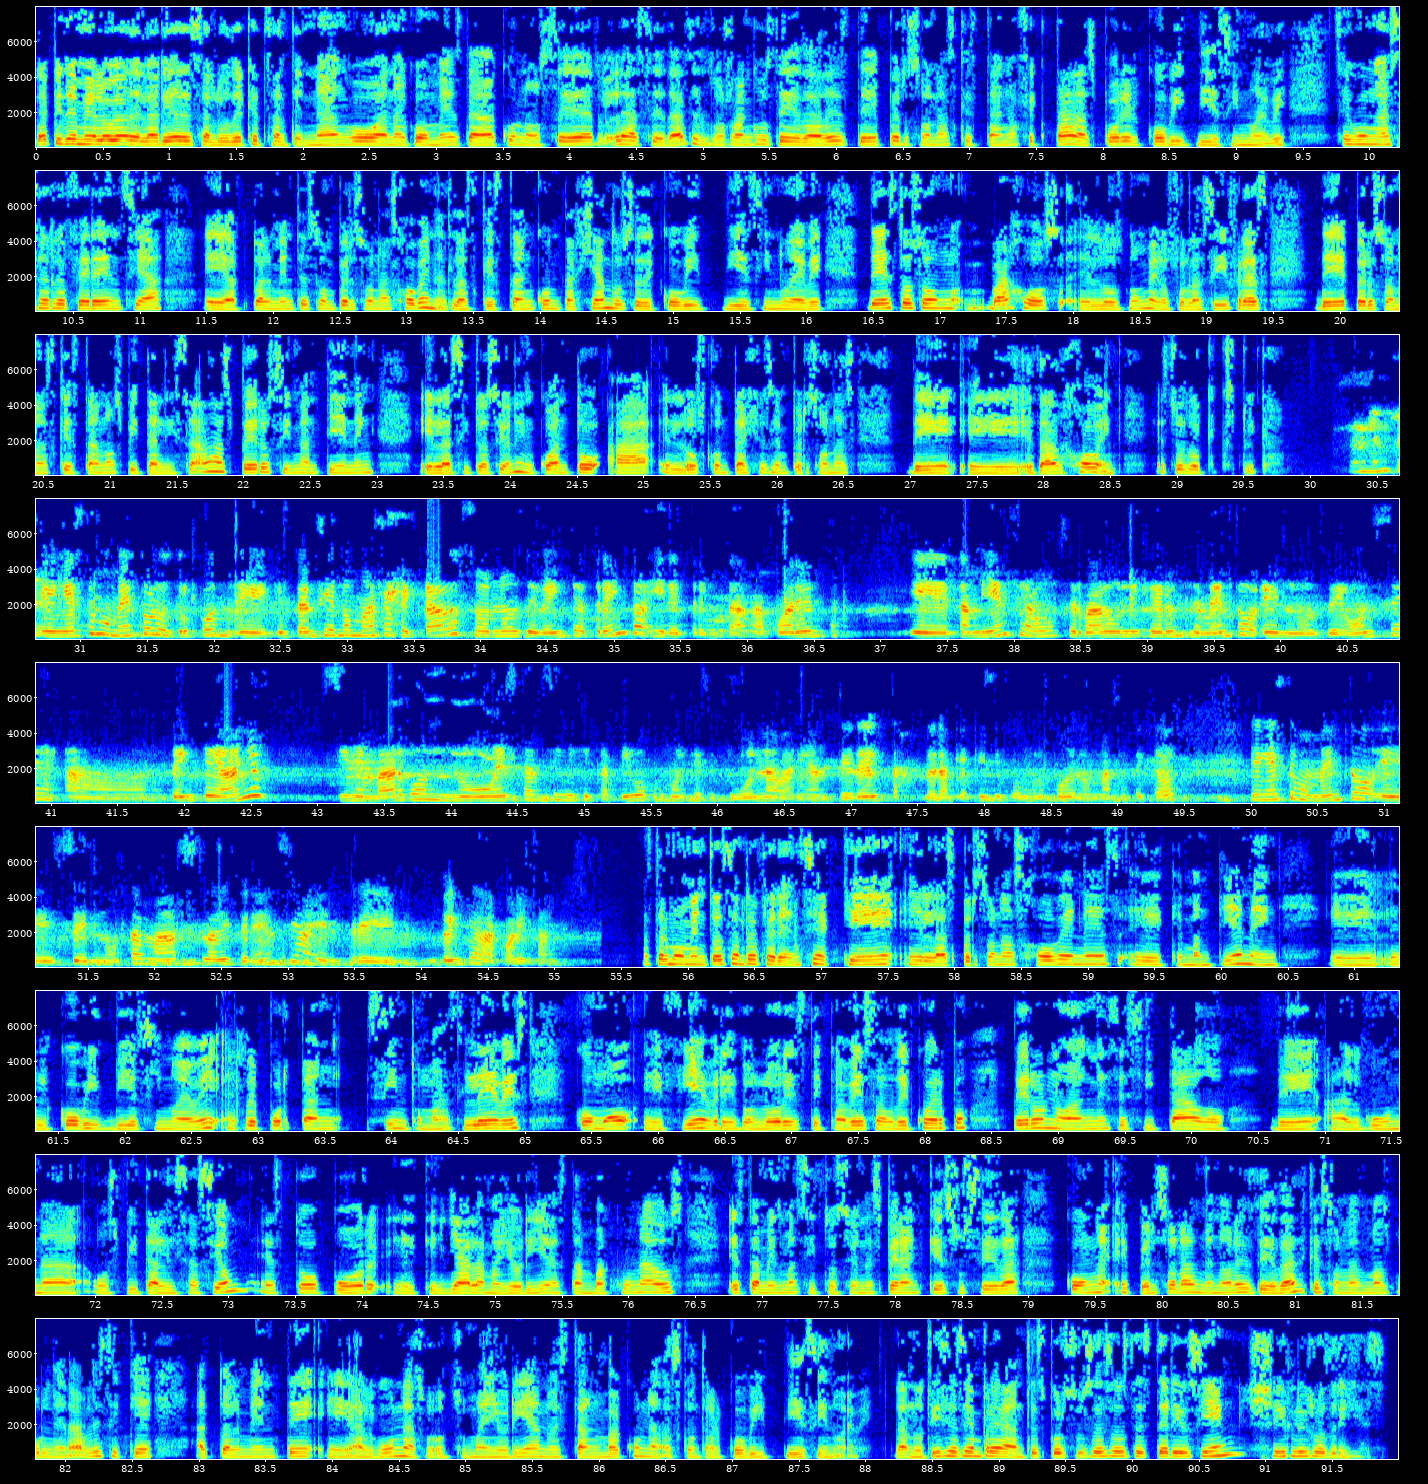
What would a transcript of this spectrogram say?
La epidemióloga del área de salud de Quetzaltenango, Ana Gómez, da a conocer las edades, los rangos de edades de personas que están afectadas por el COVID-19. Según hace referencia, eh, actualmente son personas jóvenes las que están contagiándose de COVID-19. De estos son bajos eh, los números o las cifras de personas que están hospitalizadas, pero sí mantienen eh, la situación en cuanto a los contagios en personas de edad joven. Esto es lo que explica. En este momento los grupos eh, que están siendo más afectados son los de 20 a 30 y de 30 a 40. Eh, también se ha observado un ligero incremento en los de 11 a 20 años, sin embargo no es tan significativo como el que se tuvo en la variante Delta, ¿verdad? Que aquí sí fue un grupo de los más afectados. En este momento eh, se nota más la diferencia entre 20 a 40 años. Hasta el momento hacen referencia que eh, las personas jóvenes eh, que mantienen eh, el COVID-19 reportan síntomas leves como fiebre, dolores de cabeza o de cuerpo, pero no han necesitado de alguna hospitalización. Esto por eh, que ya la mayoría están vacunados. Esta misma situación esperan que suceda con eh, personas menores de edad que son las más vulnerables y que actualmente eh, algunas o su mayoría no están vacunadas contra el COVID-19. La noticia siempre antes por sucesos de Stereo 100, Shirley Rodríguez.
